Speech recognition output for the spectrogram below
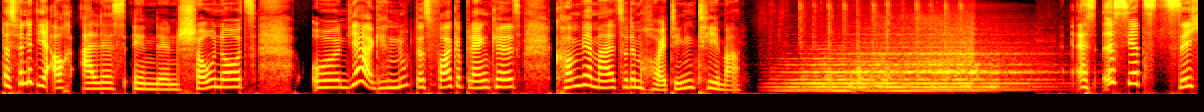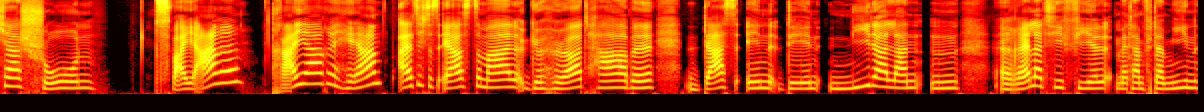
Das findet ihr auch alles in den Show Notes. Und ja, genug des Vorgeplänkels, kommen wir mal zu dem heutigen Thema. Es ist jetzt sicher schon zwei Jahre, drei Jahre her, als ich das erste Mal gehört habe, dass in den Niederlanden relativ viel Methamphetamin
